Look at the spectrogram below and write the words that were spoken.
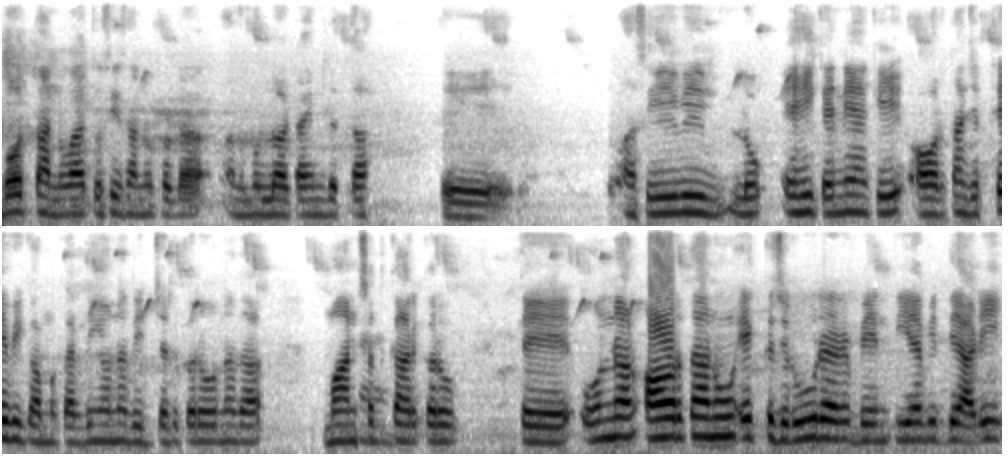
ਬਹੁਤ ਧੰਨਵਾਦ ਤੁਸੀਂ ਸਾਨੂੰ ਤੁਹਾਡਾ ਅਨਮੁੱਲਾ ਟਾਈਮ ਦਿੱਤਾ ਤੇ ਅਸੀਂ ਵੀ ਲੋਕ ਇਹੀ ਕਹਿੰਦੇ ਆ ਕਿ ਔਰਤਾਂ ਜਿੱਥੇ ਵੀ ਕੰਮ ਕਰਦੀਆਂ ਉਹਨਾਂ ਦੀ ਇੱਜ਼ਤ ਕਰੋ ਉਹਨਾਂ ਦਾ ਮਾਨ ਸਤਿਕਾਰ ਕਰੋ ਤੇ ਉਹਨਾਂ ਔਰਤਾਂ ਨੂੰ ਇੱਕ ਜ਼ਰੂਰ ਹੈ ਬੇਨਤੀ ਹੈ ਵੀ ਦਿਹਾੜੀ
